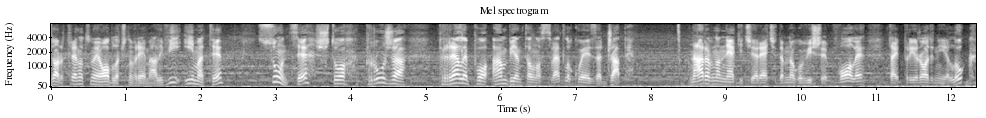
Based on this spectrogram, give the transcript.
dobro, trenutno je oblačno vreme, ali vi imate sunce što pruža prelepo ambijentalno svetlo koje je za džabe. Naravno, neki će reći da mnogo više vole taj prirodniji look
